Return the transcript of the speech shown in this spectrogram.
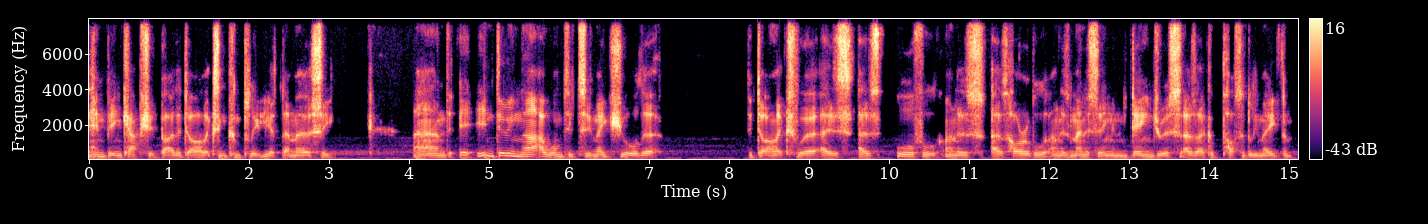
him being captured by the Daleks and completely at their mercy? And in doing that, I wanted to make sure that the Daleks were as as awful and as as horrible and as menacing and dangerous as I could possibly make them.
